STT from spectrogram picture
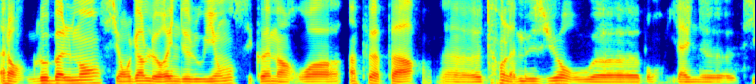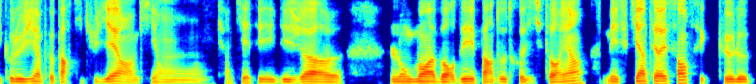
Alors globalement, si on regarde le règne de Louis XI, c'est quand même un roi un peu à part, euh, dans la mesure où euh, bon, il a une psychologie un peu particulière hein, qui, ont, qui a été déjà euh, longuement abordée par d'autres historiens. Mais ce qui est intéressant, c'est que le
